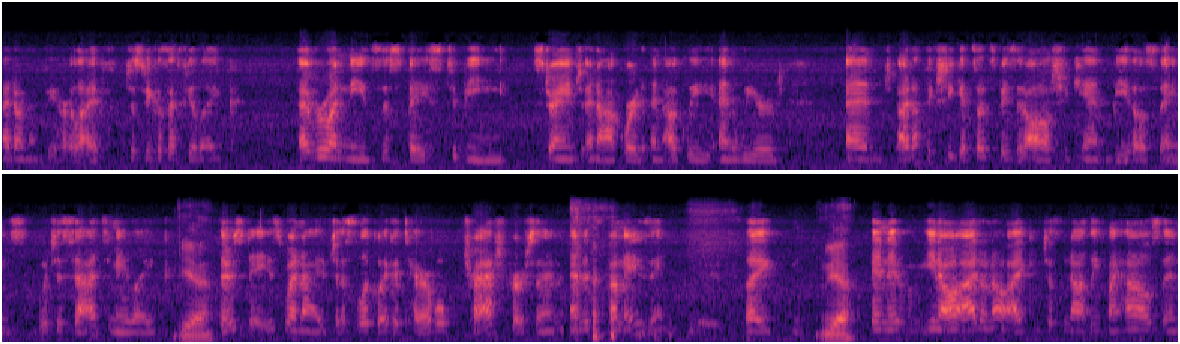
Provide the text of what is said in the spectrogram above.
I don't envy her life, just because I feel like everyone needs this space to be strange and awkward and ugly and weird and I don't think she gets that space at all. She can't be those things, which is sad to me. Like yeah, there's days when I just look like a terrible trash person, and it's amazing. Like, yeah, and if you know, I don't know, I can just not leave my house and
